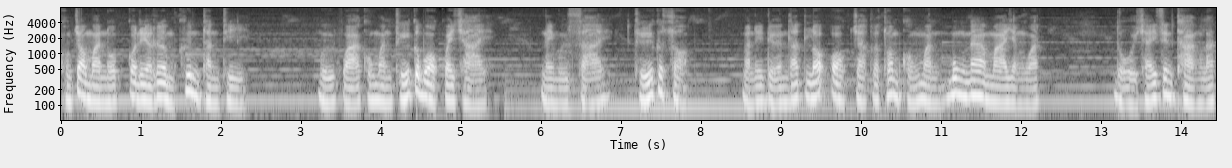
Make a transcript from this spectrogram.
ของเจ้ามานพก็ได้เริ่มขึ้นทันที มือขวาของมันถือกระบอกไฟฉาย ในมือซ้ายถือกระสอบ มันได้เดินลัดเลาะออกจากกระท่อมของมันมุ่งหน้ามาอย่างวัด โดยใช้เส้นทางลัด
